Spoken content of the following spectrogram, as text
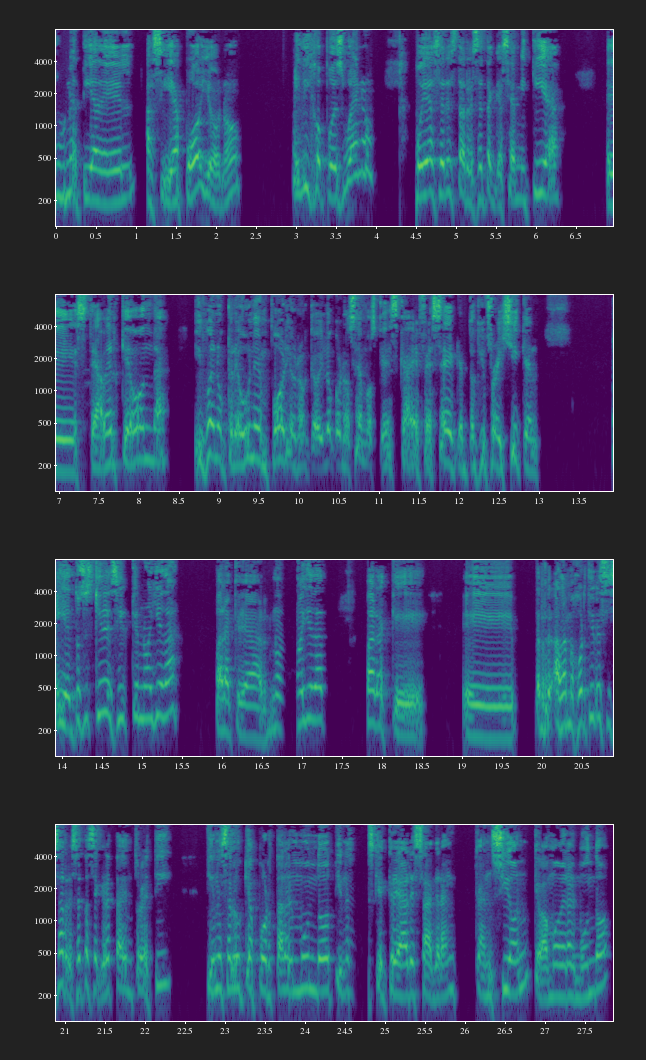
una tía de él hacía pollo, ¿no? Y dijo, pues bueno, voy a hacer esta receta que hacía mi tía, este, a ver qué onda y bueno, creó un emporio, ¿no? Que hoy lo conocemos, que es KFC, Kentucky Fried Chicken. Y entonces quiere decir que no hay edad para crear, no, hay edad para que eh, a lo mejor tienes esa receta secreta dentro de ti, tienes algo que aportar al mundo, tienes que crear esa gran canción que va a mover al mundo,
